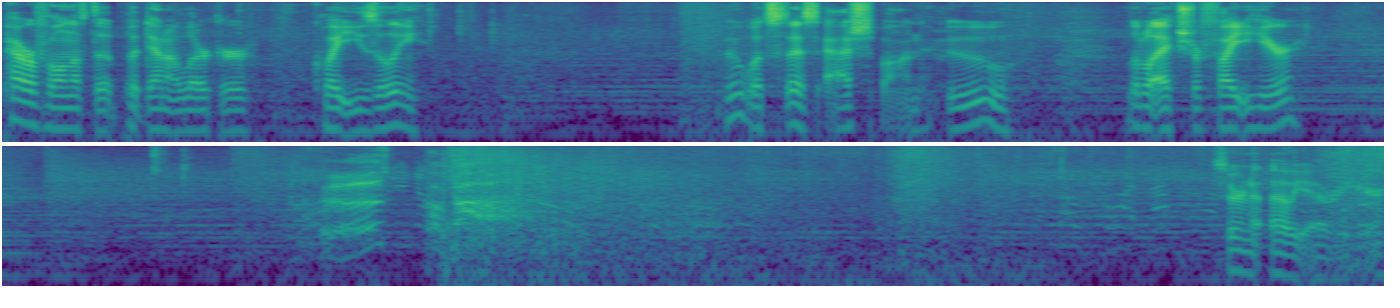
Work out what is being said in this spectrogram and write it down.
Powerful enough to put down a lurker quite easily. Ooh, what's this? Ash spawn. Ooh. Little extra fight here. Is there oh yeah, right here.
